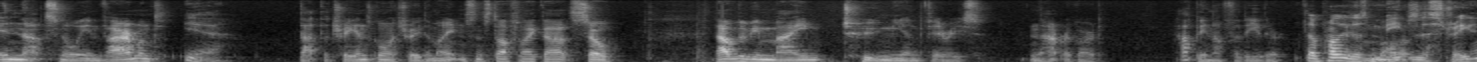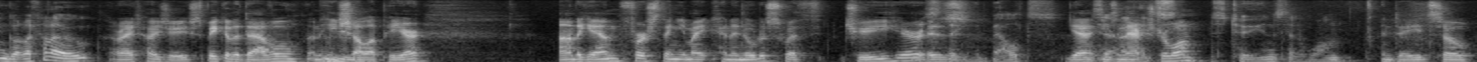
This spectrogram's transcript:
in that snowy environment yeah, that the train's going through the mountains and stuff like that. So that would be my two main theories in that regard. Happy enough with either. they'll probably just meet honest. in the street and go like, "Hello." All right, how's you? Speak of the devil, and he mm-hmm. shall appear. And again, first thing you might kind of notice with Chewie here is like the belts. Yeah, he's an extra it's- one. It's two instead of one. Indeed. So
